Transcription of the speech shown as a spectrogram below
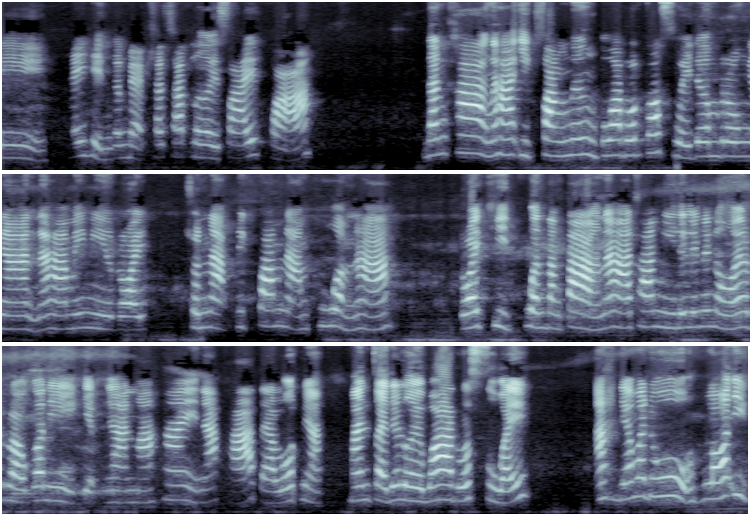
นี่ให้เห็นกันแบบชัดๆเลยซ้ายขวา ด้านข้างนะคะ อีกฝั่งหนึ่งตัวรถก็สวยเดิมโรงงานนะคะ ไม่มีรอยชนหนักพลิกคว่ำน้ำท่วมนะคะรอยขีดข่วนต่างๆนะคะ ถ้ามีเล็กๆน้อยๆเราก็นี่เก็บงานมาให้นะคะ แต่รถเนี่ย มั่นใจได้เลยว่ารถสวยอะเดี๋ยวมาดูล้ออีก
